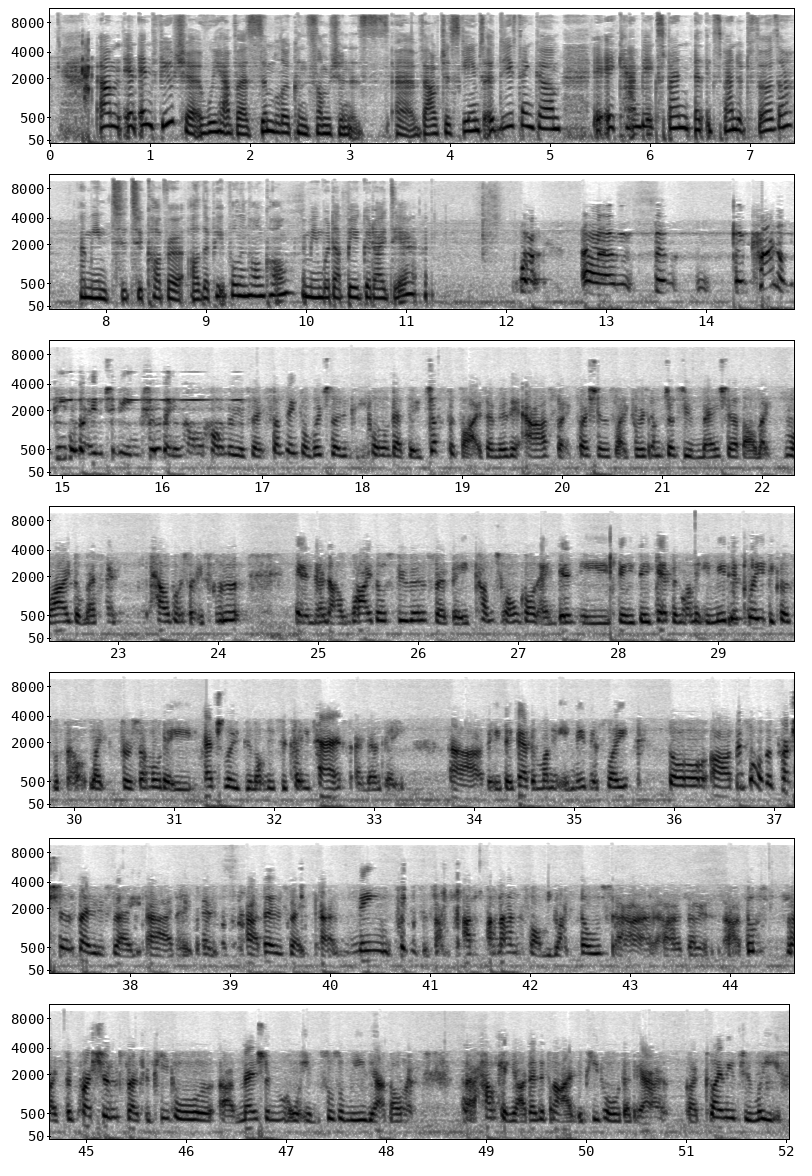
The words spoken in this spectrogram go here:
Um, in, in future, if we have a similar consumption uh, voucher schemes, uh, do you think um, it, it, can be expand, expanded further? I mean, to, to cover other people in Hong Kong? I mean, would that be a good idea? Um, the, the kind of people that to be included in Hong Kong is like something for which the people that they justify and then they ask like questions like, for example, just you mentioned about like why domestic helpers are excluded and then uh, why those students that they come to Hong Kong and then they, they, they get the money immediately because without like for example they actually do not need to pay tax and then they uh, they, they get the money immediately. So uh, that's all the questions that is like uh, that, uh, is like uh, main criticism among from like those uh, uh, the, uh, those like the questions that the people uh, mention more in social media about uh, how can you identify the people that they are like planning to leave.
